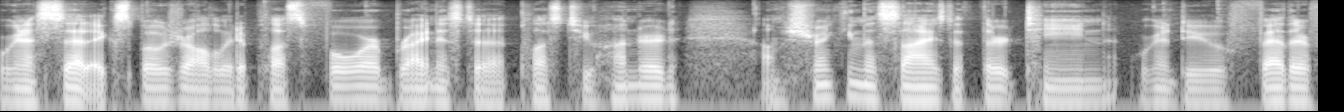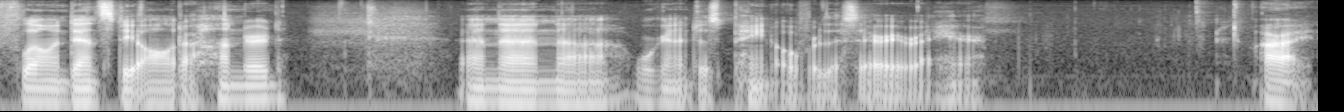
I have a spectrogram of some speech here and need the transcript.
We're going to set exposure all the way to plus 4, brightness to plus 200. I'm shrinking the size to 13. We're going to do feather, flow, and density all at 100 and then uh, we're going to just paint over this area right here. All right,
